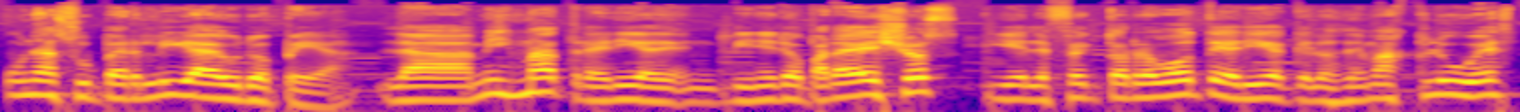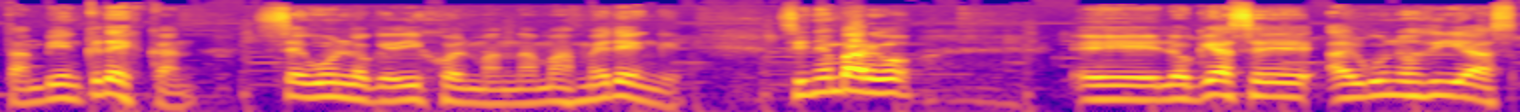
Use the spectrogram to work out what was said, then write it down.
una Superliga Europea. La misma traería dinero para ellos y el efecto rebote haría que los demás clubes también crezcan, según lo que dijo el mandamás merengue. Sin embargo, eh, lo que hace algunos días,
